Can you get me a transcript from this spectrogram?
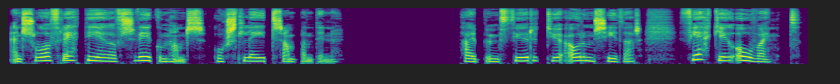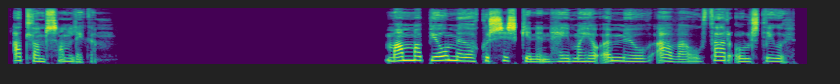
en svo frétti ég af sveikum hans og sleit sambandinu. Tæpum 40 árum síðar fekk ég óvænt allan sannleikan. Mamma bjóð með okkur sískinin heima hjá ömmu og afa og þar ólst ég upp.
